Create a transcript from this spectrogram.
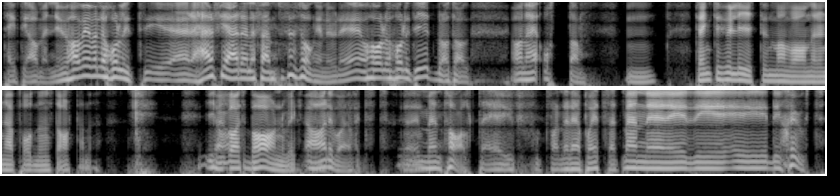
tänkte ja men nu har vi väl hållit, i- är det här fjärde eller femte säsongen nu? Det har hållit, i ett bra tag. Ja nej, åttan. Mm. Tänk dig hur liten man var när den här podden startade. Ja. Du var ett barn Victor. Ja det var jag faktiskt. Mm. Mentalt är jag ju fortfarande det på ett sätt men eh, det, det, är- det är sjukt.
